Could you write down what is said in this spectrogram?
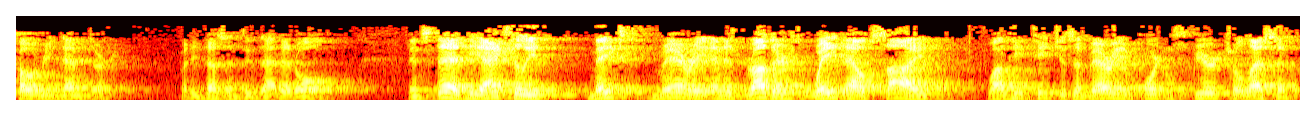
co-redemptor. But he doesn't do that at all. Instead, he actually makes Mary and his brothers wait outside while he teaches a very important spiritual lesson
